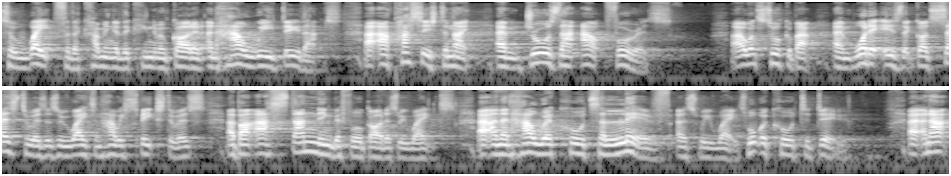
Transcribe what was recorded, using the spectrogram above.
to wait for the coming of the kingdom of God and, and how we do that. Uh, our passage tonight um, draws that out for us. I want to talk about um, what it is that God says to us as we wait and how He speaks to us, about our standing before God as we wait, uh, and then how we're called to live as we wait, what we're called to do. Uh, and our,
